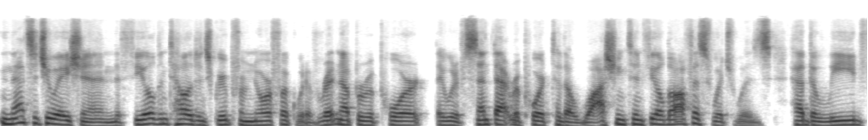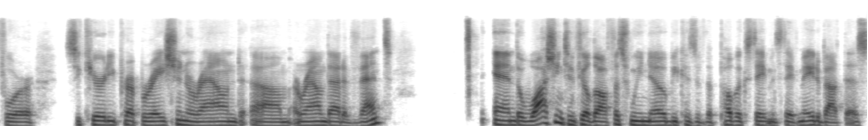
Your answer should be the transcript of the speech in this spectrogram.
in that situation, the Field Intelligence Group from Norfolk would have written up a report. They would have sent that report to the Washington Field Office, which was had the lead for security preparation around um, around that event. And the Washington field office, we know because of the public statements they've made about this,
